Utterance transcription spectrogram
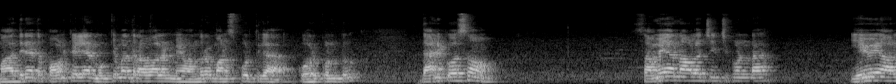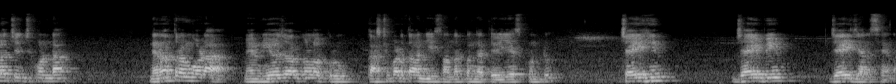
మా అధినేత పవన్ కళ్యాణ్ ముఖ్యమంత్రి అవ్వాలని మేమందరూ మనస్ఫూర్తిగా కోరుకుంటూ దానికోసం సమయాన్ని ఆలోచించకుండా ఏమీ ఆలోచించకుండా నిరంతరం కూడా మేము నియోజకవర్గంలో కష్టపడతామని ఈ సందర్భంగా తెలియజేసుకుంటూ జై హింద్ జై భీమ్ జై జనసేన.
